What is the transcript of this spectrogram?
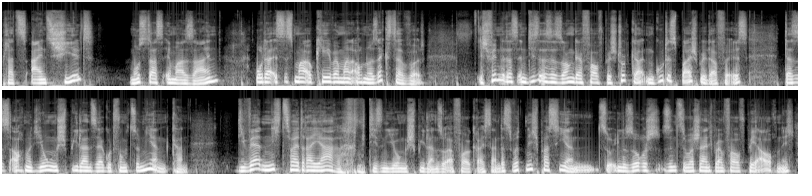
Platz 1 schielt muss das immer sein? Oder ist es mal okay, wenn man auch nur Sechster wird? Ich finde, dass in dieser Saison der VfB Stuttgart ein gutes Beispiel dafür ist, dass es auch mit jungen Spielern sehr gut funktionieren kann. Die werden nicht zwei, drei Jahre mit diesen jungen Spielern so erfolgreich sein. Das wird nicht passieren. So illusorisch sind sie wahrscheinlich beim VfB auch nicht.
